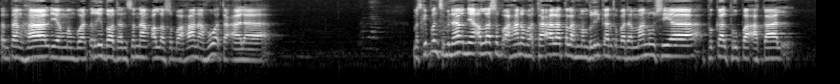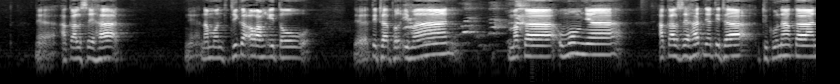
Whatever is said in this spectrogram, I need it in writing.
tentang hal yang membuat ridha dan senang Allah Subhanahu wa taala. Meskipun sebenarnya Allah Subhanahu wa taala telah memberikan kepada manusia bekal berupa akal. Ya, akal sehat. Ya, namun jika orang itu ya, tidak beriman, maka umumnya akal sehatnya tidak digunakan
